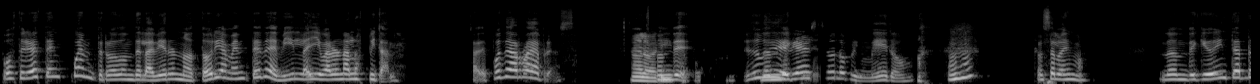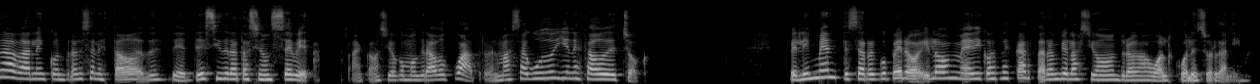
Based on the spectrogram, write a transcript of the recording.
Posterior a este encuentro, donde la vieron notoriamente débil, la llevaron al hospital. O sea, después de la rueda de prensa. La donde, Eso debería haber sido lo primero. Entonces lo mismo. Donde quedó internada al encontrarse en estado de, deshidratación severa, conocido como grado 4, el más agudo y en estado de shock. Felizmente se recuperó y los médicos descartaron violación, drogas o alcohol en su organismo.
